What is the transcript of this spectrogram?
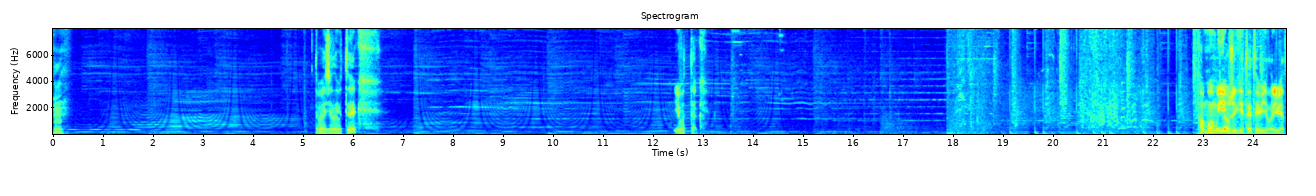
Хм. Давай сделаю так. И вот так. По-моему, я уже где-то это видел, ребят.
